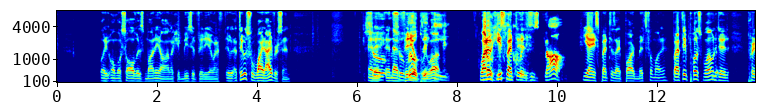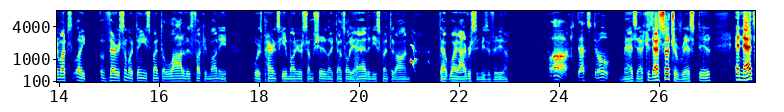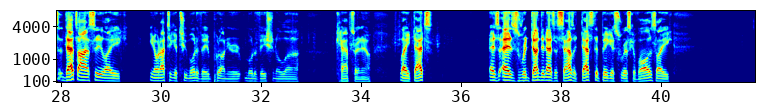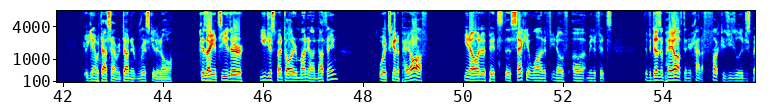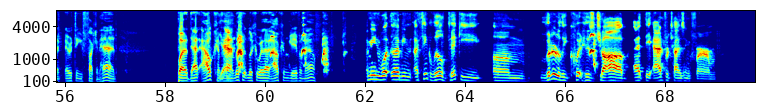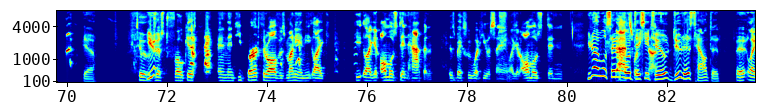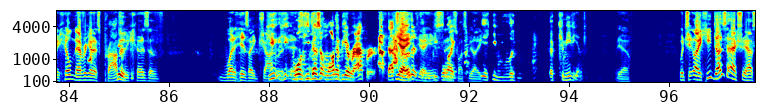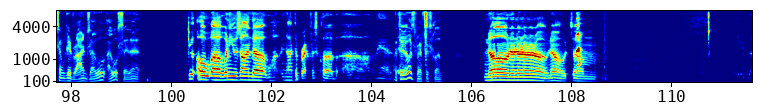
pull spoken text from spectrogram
like almost all of his money on like a music video, and I, th- I think it was for White Iverson. and it- and that video Lil blew up. Why Well, Lil he Dicky spent his, his job. Yeah he spent his like bar mitzvah money, but I think Post Malone did pretty much like a very similar thing. He spent a lot of his fucking money, where his parents gave money or some shit. Like that's all he had, and he spent it on that White Iverson music video. Fuck, that's dope. Imagine that, because that's such a risk, dude. And that's that's honestly like, you know, not to get too motivated. Put on your motivational uh, caps right now. Like that's as as redundant as it sounds. Like that's the biggest risk of all. Is like again, without sounding redundant, risk it at all. Because like it's either you just spent all your money on nothing, or it's gonna pay off. You know, and if it's the second one, if you know, if, uh, I mean, if it's if it doesn't pay off, then you're kind of fucked because you usually just spent everything you fucking had. But that outcome, Yeah. man, look at look at where that outcome gave him now. I mean, what I mean, I think Lil Dicky um literally quit his job at the advertising firm Yeah, to You know- just focus and then he burnt through all of his money and he like he like it almost didn't happen is basically what he was saying like it almost didn't you know I will say about Lil Dicky too. Dude is talented, but like he'll never get his props Dude. because of what his like job. he, he well he doesn't want to be a rapper that's Yeah, the other yeah, thing people like wants to be like he, he like a comedian yeah. Which like he does actually have some good rhymes. I will I will say that. Dude, oh uh when he was on the not the breakfast club oh man I think uh, it was Breakfast Club. No, no, no, no, no, no, no. It's um.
